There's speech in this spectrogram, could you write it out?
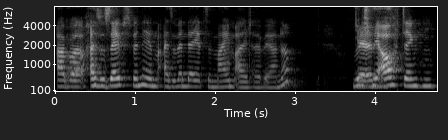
Aber, Ja. also selbst wenn der, also wenn der jetzt in meinem Alter wäre, ne? Würde Ja, ich mir auch denken,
